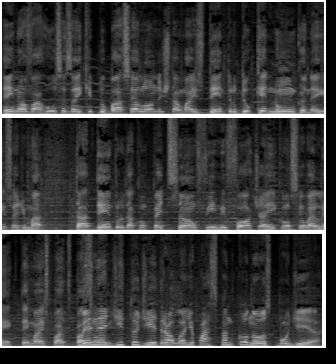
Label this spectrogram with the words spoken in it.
Em Nova Russas, a equipe do Barcelona está mais dentro do que nunca, não é isso, Edmar? tá dentro da competição, firme e forte aí com o seu elenco. Tem mais participação? Benedito de Hidrolândia participando conosco. Bom dia.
